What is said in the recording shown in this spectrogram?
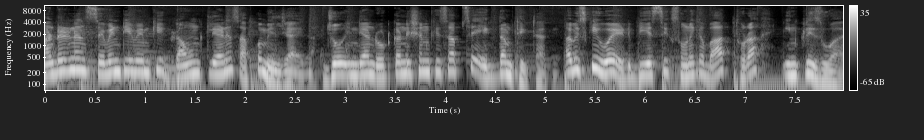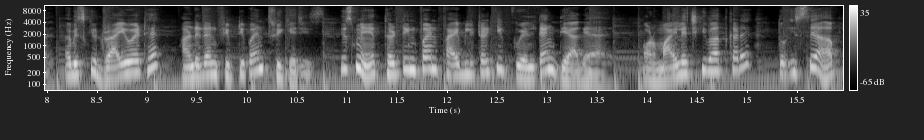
170 mm की ग्राउंड क्लियरेंस आपको मिल जाएगा, जो इंडियन रोड कंडीशन के हिसाब से एकदम ठीक ठाक है। अब इसकी वेट बी एस सिक्स होने के बाद थोड़ा इंक्रीज हुआ है। अब इसकी ड्राई वेट है 150.3 केजीज इसमें 13.5 लीटर की फ्यूल टैंक दिया गया है। और माइलेज की बात करें तो इससे आप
